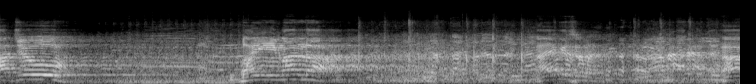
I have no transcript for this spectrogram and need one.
आजू भाई इमानदार. आहे का समझ हा.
